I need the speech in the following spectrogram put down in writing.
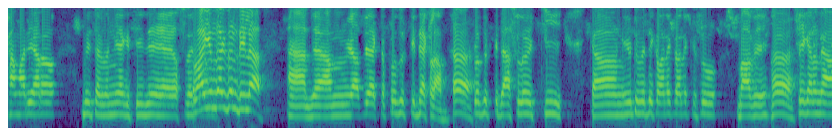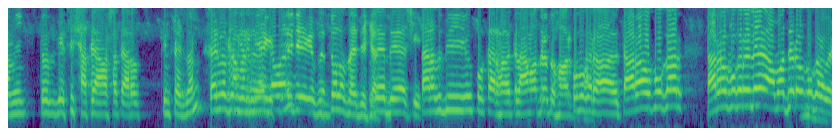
খামারি আরও দুই চারজন নিয়ে গেছি যে আসলে ভাই কিন্তু একজন ডিলার। হ্যাঁ, যে আমি আজকে একটা প্রযুক্তি দেখলাম। হ্যাঁ। প্রযুক্তিটা আসলে কি? কারণ ইউটিউবে দেখে অনেক অনেক কিছু ভাবে। হ্যাঁ। সেই কারণে আমি তো গেছি সাথে আমার সাথে আরও তিন চারজন চলো যাই দেখে তারা যদি উপকার হয় তাহলে আমাদের তো হওয়ার উপকার হয়। তারা উপকার তারা উপকার হলে আমাদেরও উপকার হবে।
